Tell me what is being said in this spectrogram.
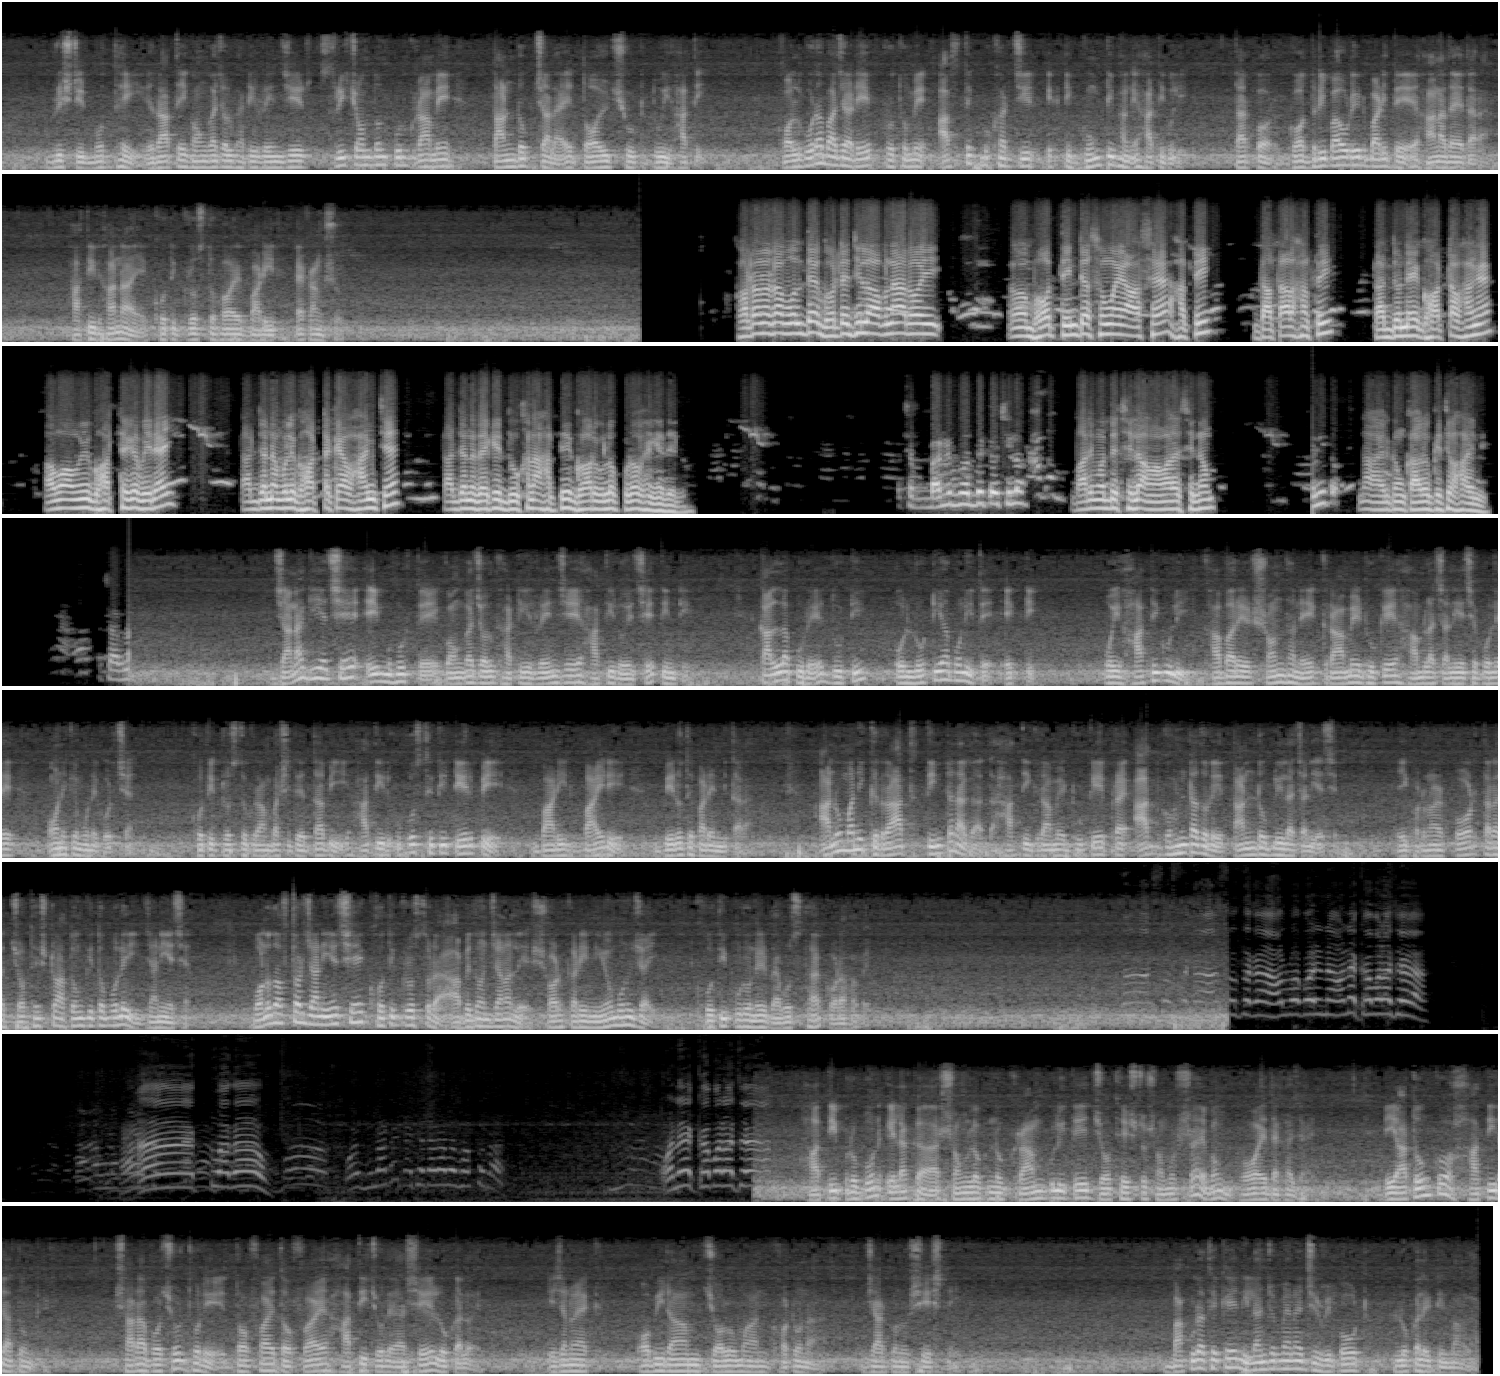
বৃষ্টির মধ্যেই রাতে গঙ্গাজল ঘাটি রেঞ্জের শ্রীচন্দনপুর গ্রামে তাণ্ডব চালায় দলছুট দুই হাতি। কলগোড়া বাজারে প্রথমে আস্তিক মুখার্জির একটি গুমটি ভাঙে হাতিগুলি। তারপর গদ্রিবাউড়ির বাড়িতে হানা দেয় তারা। হাতির হানায় ক্ষতিগ্রস্ত হয় বাড়ির একাংশ। ঘটনাটা বলতে ঘটেছিল আপনার ওই ভোর তিনটের সময় আসে হাতি। দাতার হাতি তার জন্য এই ঘরটা ভাঙে। এবং আমি ঘর থেকে বেরাই। তার জন্য বলি ঘরটাকে ভাঙছে। তার জন্য দেখি দুখানা হাতি ঘরগুলো পুরো ভেঙে দিল। আচ্ছা বাড়ির মধ্যে কেউ ছিল? বাড়ির মধ্যে ছিলাম আমরা ছিলাম। তো? না এরকম কারও কিছু হয়নি। আচ্ছা জানা গিয়েছে এই মুহূর্তে গঙ্গাজল ঘাটির রেঞ্জে হাতি রয়েছে তিনটি। কাল্লাপুরে দুটি ও লটিয়াবনিতে একটি। ওই হাতিগুলি খাবারের সন্ধানে গ্রামে ঢুকে হামলা চালিয়েছে বলে অনেকে মনে করছেন। ক্ষতিগ্রস্ত গ্রামবাসীদের দাবি, হাতির উপস্থিতি টের পেয়ে বাড়ির বাইরে বেরোতে পারেননি তারা। আনুমানিক রাত তিনটা নাগাদ হাতি গ্রামে ঢুকে প্রায় আধ ঘণ্টা ধরে তাণ্ডব লীলা চালিয়েছে। এই ঘটনার পর তারা যথেষ্ট আতঙ্কিত বলেই জানিয়েছেন। বন দফতর জানিয়েছে, ক্ষতিগ্রস্তরা আবেদন জানালে সরকারি নিয়ম অনুযায়ী ক্ষতিপূরণের ব্যবস্থা করা হবে। অল্প করি না, অনেক খাবার আছে। একটু আগাও। অনেক খাবার আছে। হাতিপ্রবণ এলাকা সংলগ্ন গ্রামগুলিতে যথেষ্ট সমস্যা এবং ভয় দেখা যায়। এই আতঙ্ক হাতির আতঙ্কের। সারা বছর ধরে দফায় দফায় হাতি চলে আসে লোকালয়ে। এ যেন এক অবিরাম চলমান ঘটনা, যার কোনো শেষ নেই। বাঁকুড়া থেকে নীলাঞ্জন ব্যানার্জির রিপোর্ট লোকাল এইটিন বাংলা।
